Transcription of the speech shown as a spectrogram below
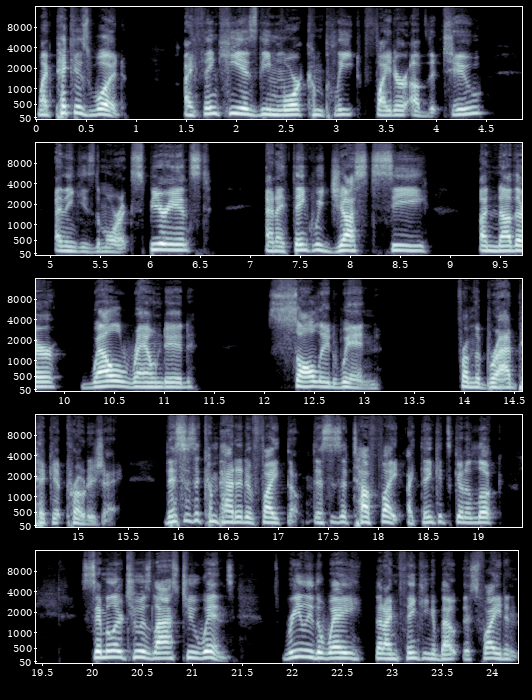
My pick is Wood. I think he is the more complete fighter of the two. I think he's the more experienced. And I think we just see another well rounded, solid win from the Brad Pickett protege. This is a competitive fight, though. This is a tough fight. I think it's going to look similar to his last two wins. Really the way that I'm thinking about this fight and,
